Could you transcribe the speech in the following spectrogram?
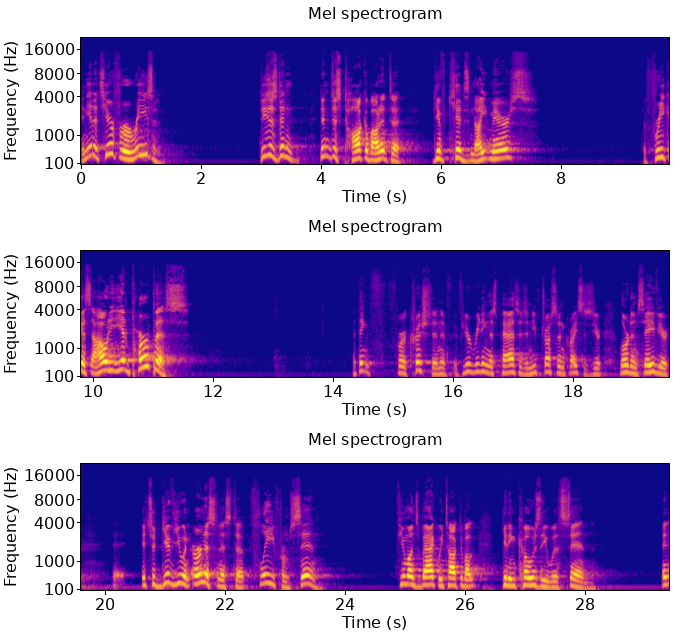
And yet it's here for a reason. Jesus didn't didn't just talk about it to give kids nightmares, to freak us out. He had purpose. I think for a Christian, if, if you're reading this passage and you've trusted in Christ as your Lord and Savior, it should give you an earnestness to flee from sin. A few months back, we talked about getting cozy with sin. And,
